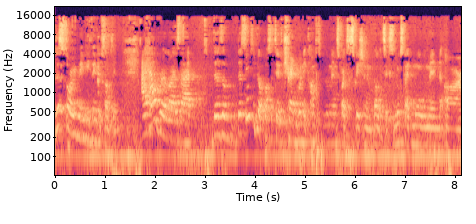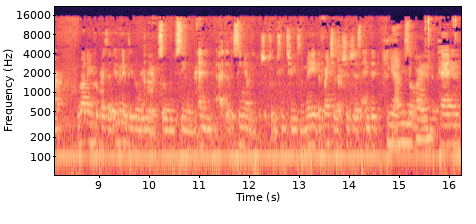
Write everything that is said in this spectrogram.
this story made me think of something. I have realized that there's a there seems to be a positive trend when it comes to women's participation in politics. It looks like more women are running for president, even if they don't win. So we've seen, and at the senior leadership, so we've seen Theresa May. The French elections just ended. Yeah. so Le Pen,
